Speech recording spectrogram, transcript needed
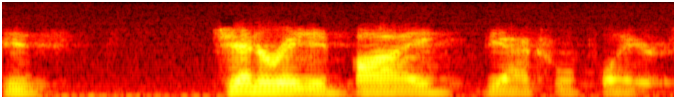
is generated by the actual players.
